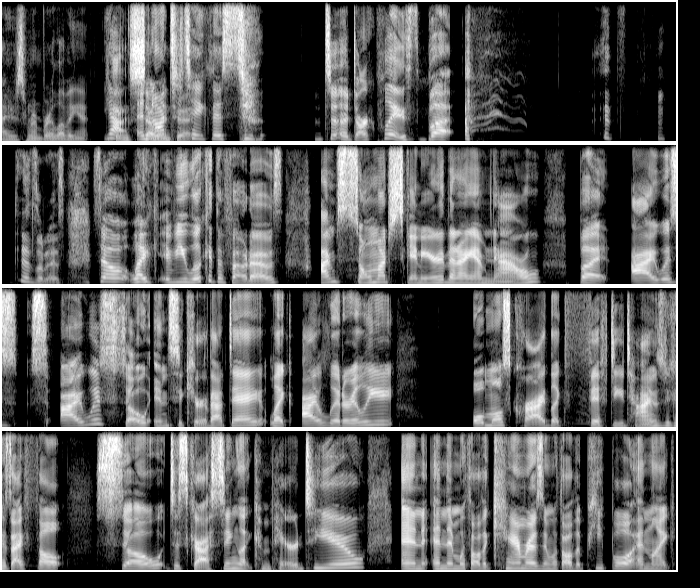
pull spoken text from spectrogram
I just remember loving it. Yeah, and so not to it. take this to, to a dark place, but it's it is what it is. So, like, if you look at the photos, I'm so much skinnier than I am now, but I was I was so insecure that day. Like, I literally almost cried like 50 times because I felt so disgusting like compared to you and and then with all the cameras and with all the people and like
